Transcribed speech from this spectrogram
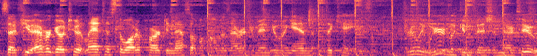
So if you ever go to Atlantis, the water park in Nassau, Bahamas, I recommend going in the cave. It's really weird looking fish in there too.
